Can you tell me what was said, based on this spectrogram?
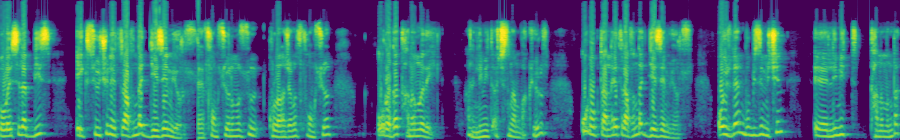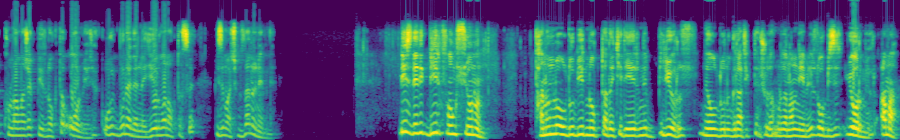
Dolayısıyla biz eksi 3'ün etrafında gezemiyoruz. E, fonksiyonumuzu kullanacağımız fonksiyon orada tanımlı değil. Hani limit açısından bakıyoruz. O noktanın etrafında gezemiyoruz. O yüzden bu bizim için e, limit tanımında kullanılacak bir nokta olmayacak. O, bu nedenle yığılma noktası bizim açımızdan önemli. Biz dedik bir fonksiyonun tanımlı olduğu bir noktadaki değerini biliyoruz. Ne olduğunu grafikten şuradan buradan anlayabiliriz. O bizi yormuyor. Ama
